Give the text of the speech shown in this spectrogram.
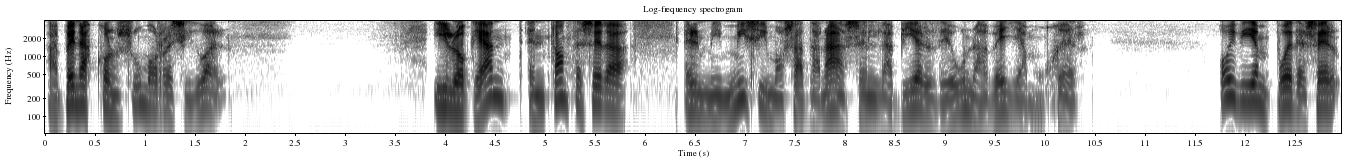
Apenas consumo residual y lo que entonces era el mismísimo Satanás en la piel de una bella mujer, hoy bien puede ser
